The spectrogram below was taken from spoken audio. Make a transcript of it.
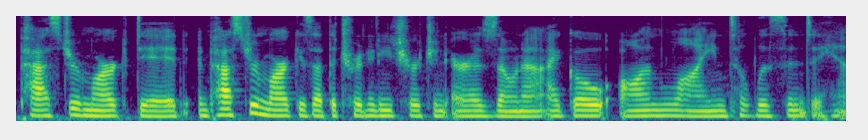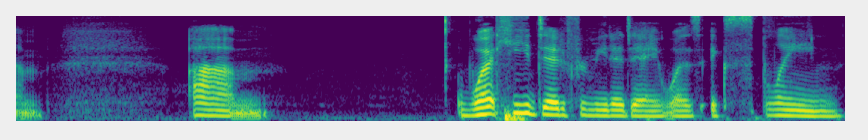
Pastor Mark did, and Pastor Mark is at the Trinity Church in Arizona. I go online to listen to him. Um, what he did for me today was explain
